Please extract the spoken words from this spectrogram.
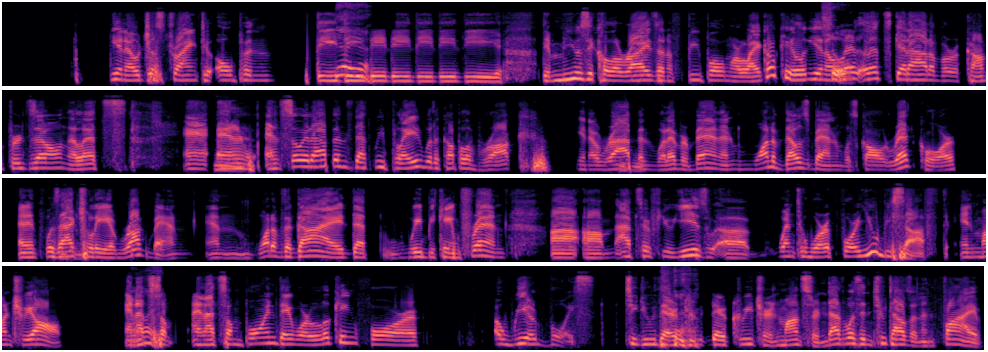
you know, just trying to open the Yeah, the, yeah. the, the the the the the musical horizon of people we're like okay you know Sure. let, let's get out of our comfort zone and let's and, Mm. and and so it happens that we played with a couple of rock you know rap Mhm. and whatever band and one of those band was called redcore and it was Mhm. actually a rock band and one of the guy that we became friend uh, um, after a few years uh, went to work for ubisoft in montreal and at some and at some point they were looking for a weird voice to do their their creature and monster and that was in 2005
